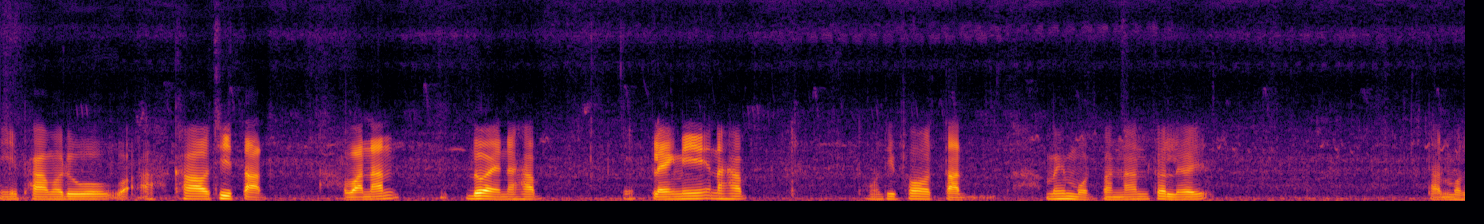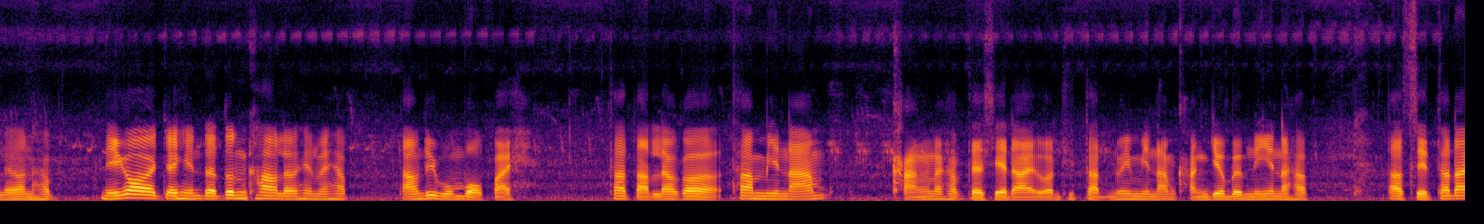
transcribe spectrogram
นี่พามาดูข้าวที่ตัดวันนั้นด้วยนะครับแปลงนี้นะครับ ตรงที่พ่อตัดไม่หมดวันนั้นก็เลย ตัดหมดแล้วนะครับ นี่ก็จะเห็นแต่ต้นข้าวแล้วเห็นไหมครับ ตามที่ผมบอกไป ถ้าตัดแล้วก็ถ้ามีน้ำขังนะครับ แต่เสียดายวันที่ตัดไม่มีน้ำขังเยอะแบบนี้นะครับ ตัดเสร็จถ้าได้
